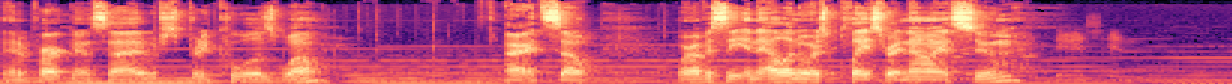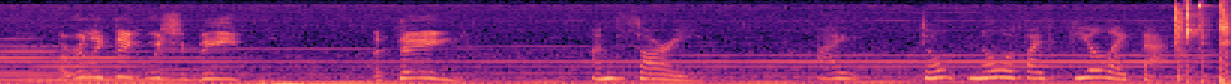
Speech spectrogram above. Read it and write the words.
They had a park outside, which is pretty cool as well. Alright, so we're obviously in Eleanor's place right now, I assume. I really think we should be a thing. I'm sorry. I don't know if I feel like that.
